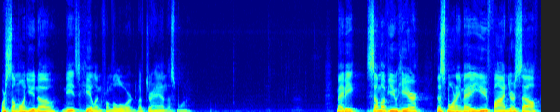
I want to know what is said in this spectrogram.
or someone you know needs healing from the Lord? Lift your hand this morning. Maybe some of you here this morning, maybe you find yourself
